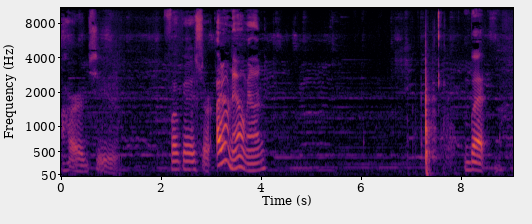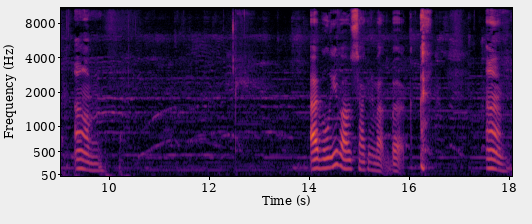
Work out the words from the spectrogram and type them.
hard to focus or I don't know, man. But um I believe I was talking about the book. um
